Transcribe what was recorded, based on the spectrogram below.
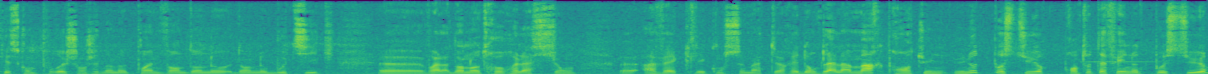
Qu'est-ce qu'on pourrait changer dans notre point de vente, dans nos, boutiques? Voilà, dans notre relation avec les consommateurs. Et donc là, la marque prend une, autre posture, prend tout à fait une autre posture.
